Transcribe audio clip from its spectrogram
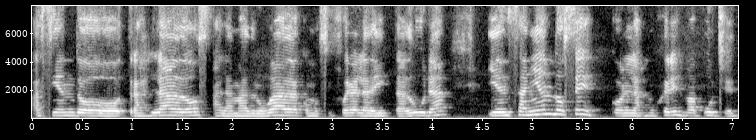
haciendo traslados a la madrugada como si fuera la dictadura y ensañándose con las mujeres mapuches.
